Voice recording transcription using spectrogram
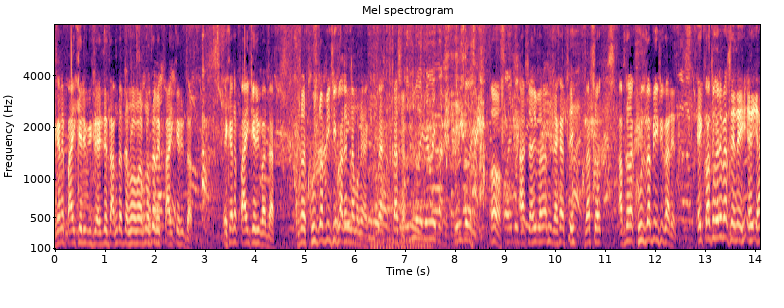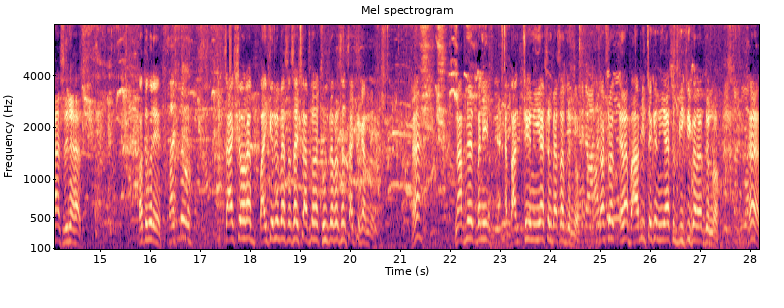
এখানে পাইকারি বিক্রি হয়। যে দামটা জানলাম আপনাদের পাইকারি দাম। এখানে পাইকারি বাজার। আপনার খুচরা বিক্রি করেন না মনে হয়? ও আচ্ছা এইবার আমি দেখাচ্ছি। দর্শক, আপনারা খুচরা বিক্রি করেন। এই কত করে বেচেন? এই এই হাঁস দিনে হাঁস। কত করে? চারশো। ওরা পাইকারি বেচা চাইছে আপনারা খুচরা বেচেন চারশো কেন নেই? হ্যাঁ? না আপনি মানে বাড়ি থেকে নিয়ে আসেন বেচার জন্য। দর্শক এরা বাড়ি থেকে নিয়ে আসেন বিক্রি করার জন্য। হ্যাঁ?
